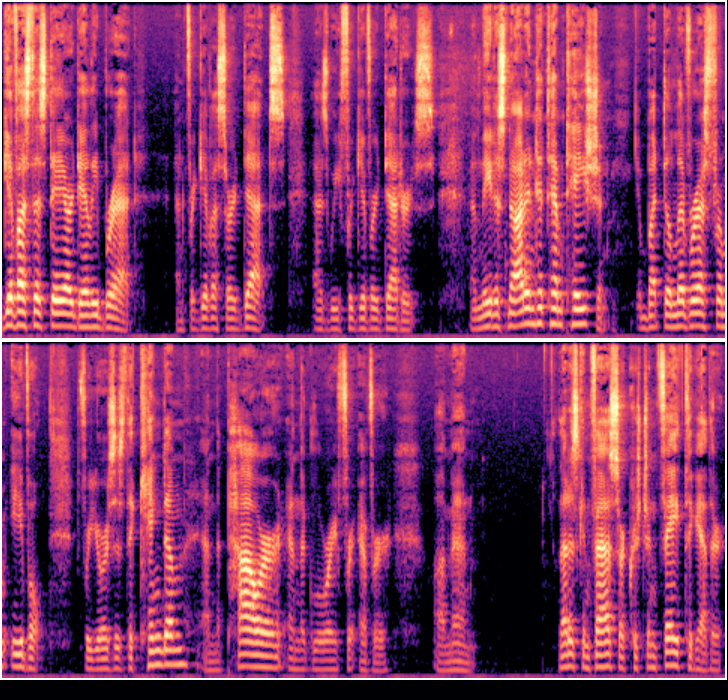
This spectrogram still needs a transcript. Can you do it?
Give us this day our daily bread, and forgive us our debts as we forgive our debtors. And lead us not into temptation, but deliver us from evil. For yours is the kingdom and the power and the glory forever. Amen. Let us confess our Christian faith together.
